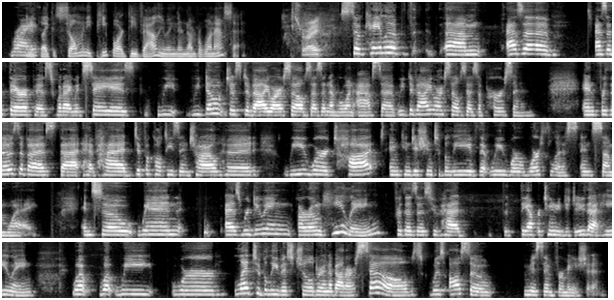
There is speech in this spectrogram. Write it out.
right and it's like so many people are devaluing their number one asset. That's right. So caleb um, as a as a therapist what i would say is we we don't just devalue ourselves as a number one asset we devalue ourselves as a person and for those of us that have had difficulties in childhood, we were taught and conditioned to believe that we were worthless in some way. And so, when, as we're doing our own healing, for those of us who've had the, the opportunity to do that healing, what, what we were led to believe as children about ourselves was also misinformation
